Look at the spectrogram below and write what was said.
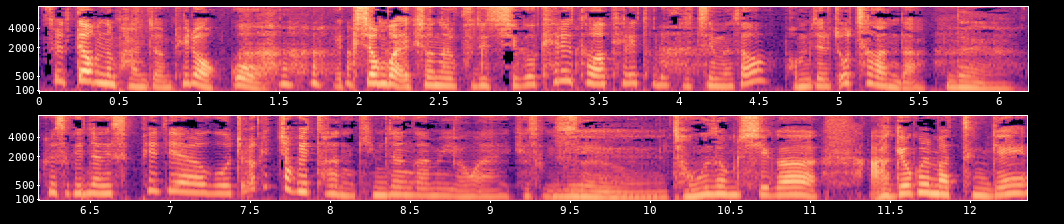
쓸데없는 반전 필요 없고 액션과 액션을 부딪히고 캐릭터와 캐릭터를 부딪히면서 범죄를 쫓아간다. 네. 그래서 굉장히 스피디하고 쫄깃쫄깃한 김장감이 영화에 계속 있어요. 예. 정우성 씨가 악역을 맡은 게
